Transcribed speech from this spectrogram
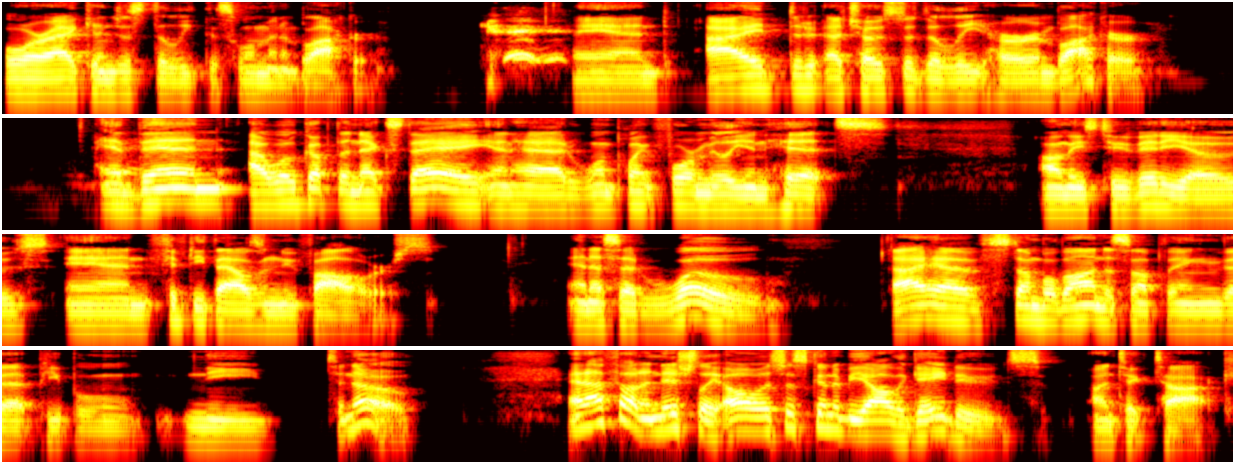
or I can just delete this woman and block her. and I, d- I chose to delete her and block her. And then I woke up the next day and had 1.4 million hits on these two videos and 50,000 new followers. And I said, Whoa, I have stumbled onto something that people need to know. And I thought initially, oh, it's just going to be all the gay dudes on TikTok.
